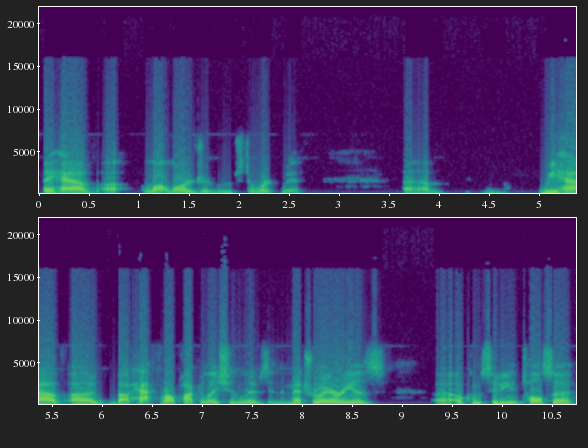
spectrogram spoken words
they have a lot larger groups to work with. Um, we have uh, about half of our population lives in the metro areas, uh, Oklahoma City and Tulsa,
